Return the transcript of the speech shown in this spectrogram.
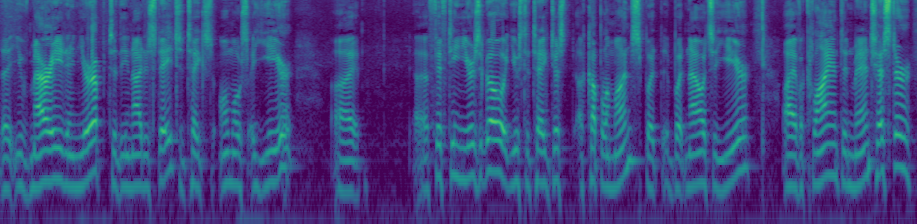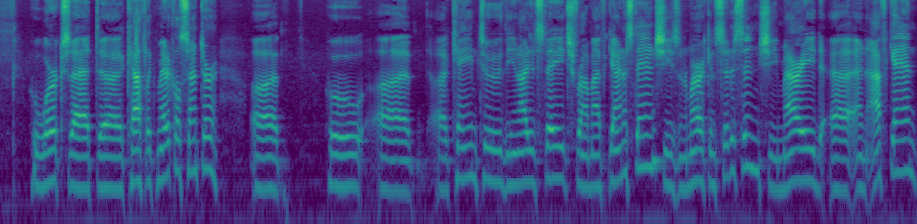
that you've married in Europe to the United States, it takes almost a year. Uh, uh, 15 years ago, it used to take just a couple of months, but but now it's a year. I have a client in Manchester who works at uh, Catholic Medical Center, uh, who uh, uh, came to the United States from Afghanistan. She's an American citizen. She married uh, an Afghan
